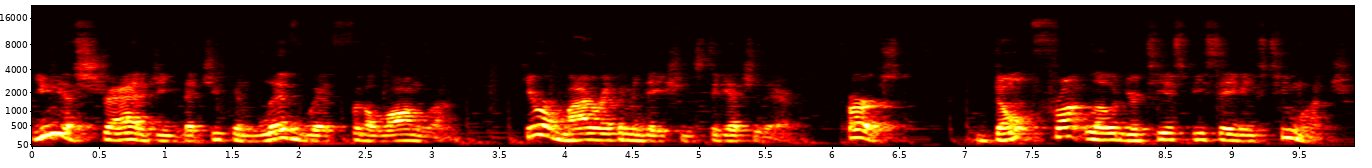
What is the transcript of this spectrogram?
you need a strategy that you can live with for the long run. Here are my recommendations to get you there. First, don't front load your TSP savings too much.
